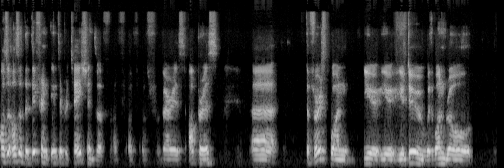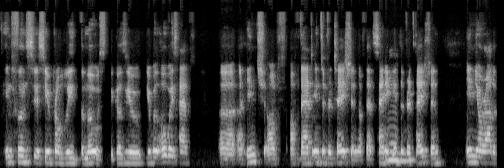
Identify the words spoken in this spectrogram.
also also the different interpretations of, of, of various operas. Uh, the first one you you you do with one role influences you probably the most because you you will always have uh, a hinge of of that interpretation of that scenic mm. interpretation in your other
